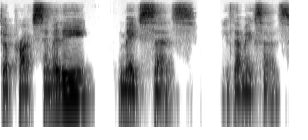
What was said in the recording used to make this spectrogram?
the proximity makes sense, if that makes sense.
